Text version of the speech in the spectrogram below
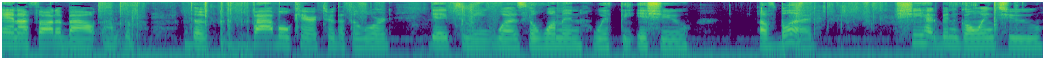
And i thought about um, the the Bible character that the Lord gave to me was the woman with the issue of blood. She had been going to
